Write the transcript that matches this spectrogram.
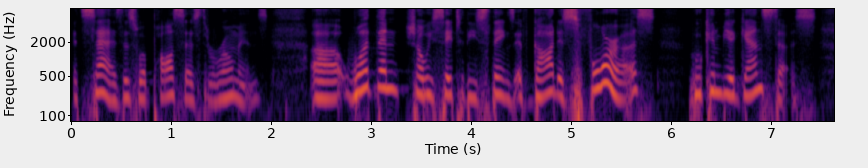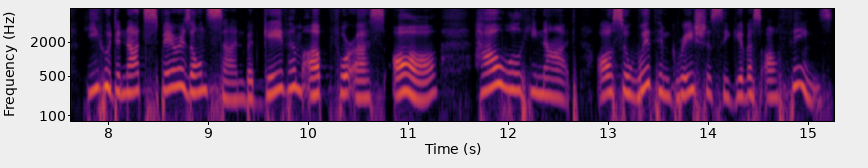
it says. This is what Paul says through Romans. Uh, what then shall we say to these things? If God is for us, who can be against us? He who did not spare his own son, but gave him up for us all, how will he not also with him graciously give us all things?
